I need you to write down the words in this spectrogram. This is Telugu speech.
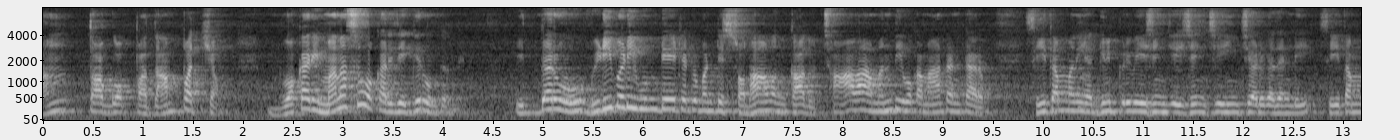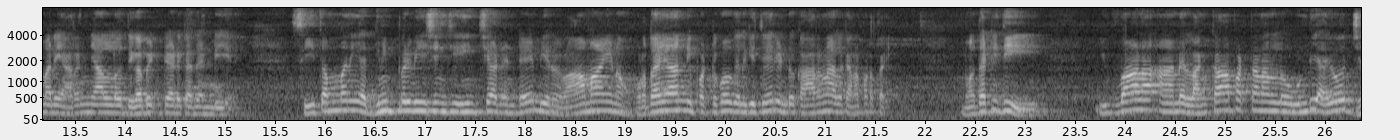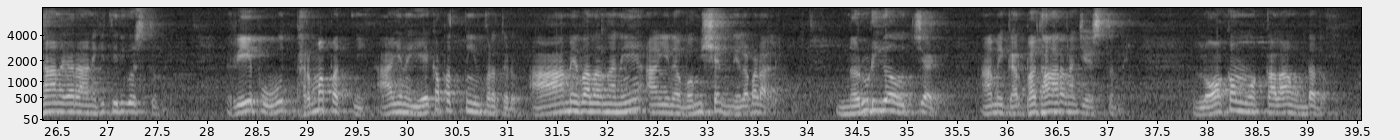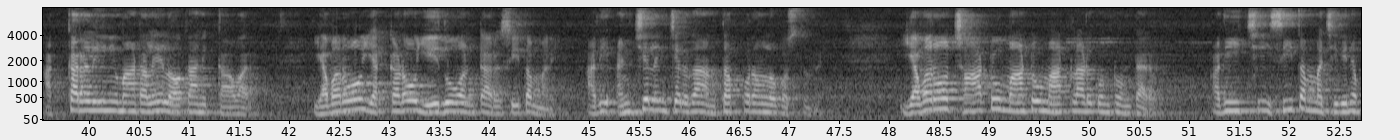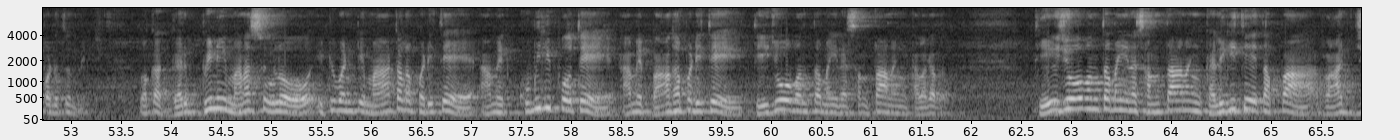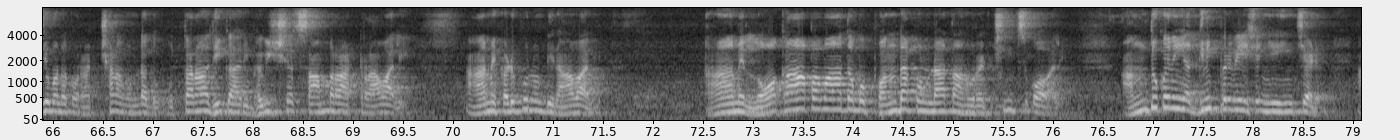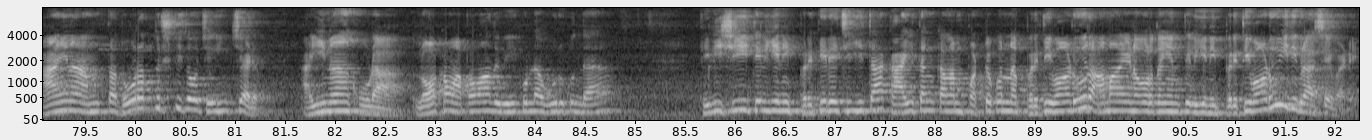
అంత గొప్ప దాంపత్యం. ఒకరి మనసు ఒకరి దగ్గర ఉంటుంది. ఇద్దరు విడివడి ఉండేటటువంటి స్వభావం కాదు. చాలామంది ఒక మాట అంటారు. సీతమ్మని అగ్నిప్రవేశం చేసి చేయించాడు కదండి. సీతమ్మని అరణ్యాల్లో దిగబెట్టాడు కదండి. అని సీతమ్మని అగ్నిప్రవేశం చేయించాడంటే మీరు రామాయణ హృదయాన్ని పట్టుకోగలిగితే రెండు కారణాలు కనపడతాయి. మొదటిది ఇవాళ ఆమె లంకాపట్టణంలో ఉండి అయోధ్యానగరానికి తిరిగి వస్తుంది. రేపు ధర్మపత్ని ఆయన ఏకపత్ని వ్రతుడు. ఆమె వలననే ఆయన వంశం నిలబడాలి. నరుడిగా వచ్చాడు. ఆమె గర్భధారణ చేస్తుంది. లోకం ఒక్కలా ఉండదు. అక్కరలేని మాటలే లోకానికి కావాలి. ఎవరో ఎక్కడో ఏదో అంటారు సీతమ్మని. అది అంచెలంచెలుగా అంతఃపురంలోకి వస్తుంది. ఎవరో చాటు మాటు మాట్లాడుకుంటూ ఉంటారు. అది చి సీతమ్మ చివిన పడుతుంది. ఒక గర్భిణి మనస్సులో ఇటువంటి మాటలు పడితే ఆమె కుమిలిపోతే ఆమె బాధపడితే తేజోవంతమైన సంతానం కలగదు. తేజోవంతమైన సంతానం కలిగితే తప్ప రాజ్యమునకు రక్షణ ఉండదు. ఉత్తరాధికారి భవిష్యత్ సామ్రాట్ రావాలి. ఆమె కడుపు నుండి రావాలి. ఆమె లోకాపవాదము పొందకుండా తాను రక్షించుకోవాలి. అందుకని అగ్నిప్రవేశం చేయించాడు. ఆయన అంత దూరదృష్టితో చేయించాడు. అయినా కూడా లోకం అపవాదు వేయకుండా ఊరుకుందా? తెలిసి తెలియని ప్రతి రచయిత కాగితం కలం పట్టుకున్న ప్రతివాడు రామాయణ హృదయం తెలియని ప్రతివాడు ఇది వ్రాసేవాడే.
